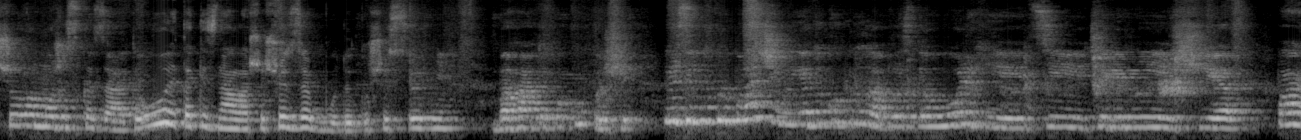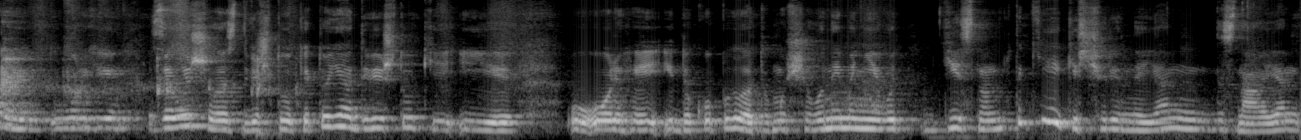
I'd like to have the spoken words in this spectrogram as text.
що вам можу сказати? Ой, так і знала, що щось забуду, бо що сьогодні багато. Друзі, ну ви бачили, я докупила просто у Ольги ці чарівні ще пари. У Ольги залишилось дві штуки, то я дві штуки і у Ольги і докупила, тому що вони мені от, дійсно ну, такі якісь чарівні. Я не знаю, я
